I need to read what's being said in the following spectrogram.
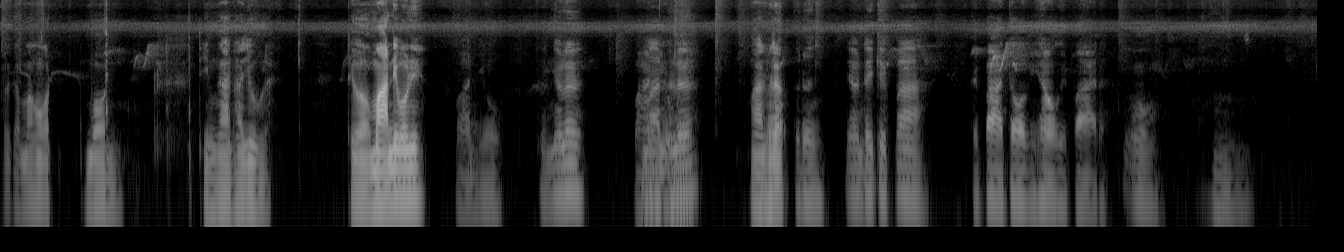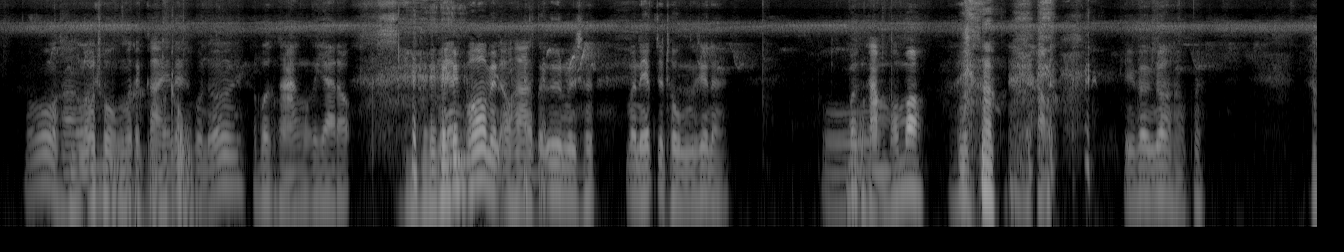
แล้วก็มาหอดบอลทีมงานหาอยู่เลยถือว่ามานนี่บ่นี่มันอยู่ตัวนี้เลยมันไปเลยมานไปแล้วตัวหนึงเดี๋ยวได้เก็บป้าไปป่าต่อพี่เฮาไปป่านะโอ้อืมโอ้หางเราโถงมาแต่ไกลเลยทุกคนเอ้ยถ้าเบิ่งหางมันก็ยาแล้วแม่นพ่อเป็นเอาหางตัวอื่นมามาเน็บจะทงใช่ไหมโอ้เบิ่งหำผมบ่มีเพิ่งด้วยครับเอ้า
